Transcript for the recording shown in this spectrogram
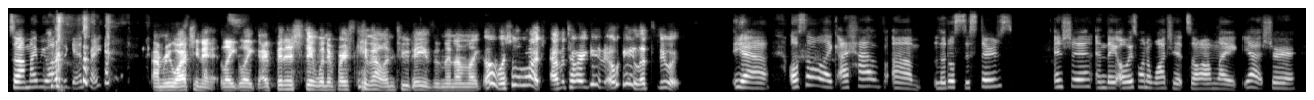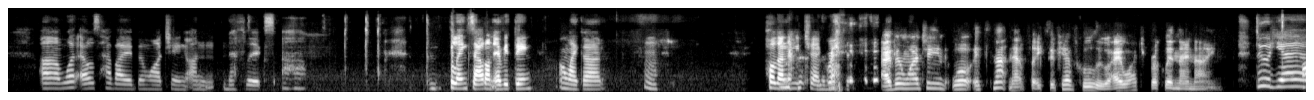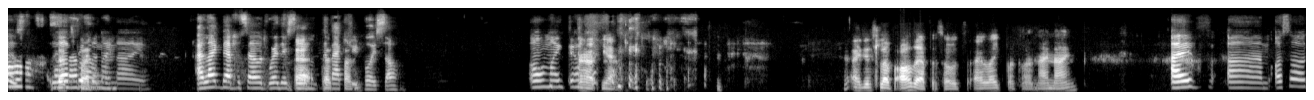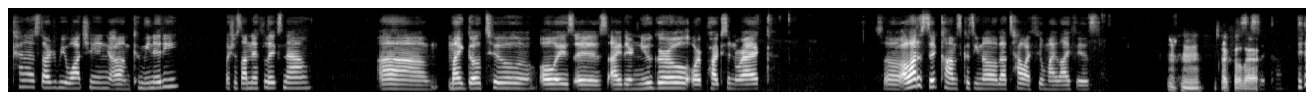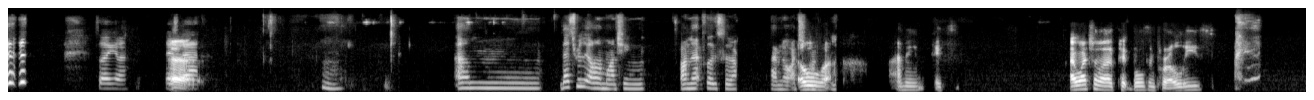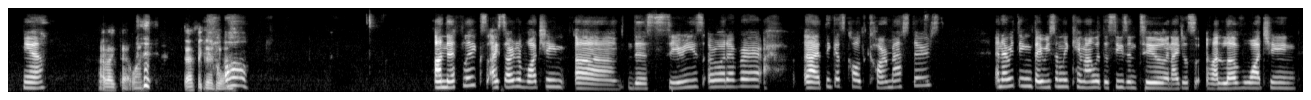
so I might rewatch it again, right? I'm rewatching it. Like, like I finished it when it first came out in two days, and then I'm like, oh, what should I watch? Avatar again? Okay, let's do it. yeah. Also, like I have um little sisters and shit, and they always want to watch it. So I'm like, yeah, sure. Um, what else have I been watching on Netflix? Um, blanks out on everything. Oh my god. Hmm. Hold on, let me check. Right. I've been watching. Well, it's not Netflix. If you have Hulu, I watch Brooklyn Nine Nine. Dude, yes. Oh, I Love Brooklyn Nine. Nine. I like the episode where they sing That- the Backstreet funny. Boys song. Oh my god. Uh, yeah, I just love all the episodes. I like Brooklyn Nine Nine. I've um also kind of started rewatching um Community, which is on Netflix now. Um, my go-to always is either New Girl or Parks and Rec. So a lot of sitcoms because you know that's how I feel my life is. hmm I feel It's that. sitcom. so yeah, there's Uh, that. Hmm. Um, that's really all I'm watching on Netflix. I don't have time to watch. Oh, uh, I mean, it's. I watch a lot of pit bulls and parolees. Yeah. I like that one. That's a good one. Oh. On Netflix, I started watching um this series or whatever. I think it's called Car Masters, and everything. They recently came out with the season two, and I just I love watching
